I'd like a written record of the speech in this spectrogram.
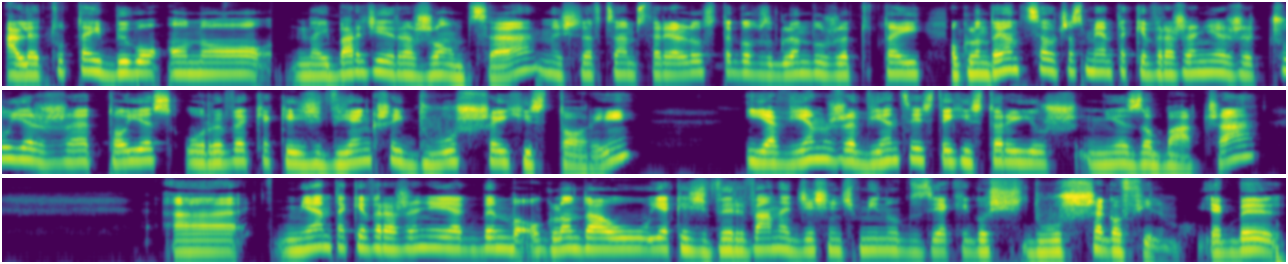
ale tutaj było ono najbardziej rażące, myślę, w całym serialu, z tego względu, że tutaj oglądając cały czas miałem takie wrażenie, że czuję, że to jest urywek jakiejś większej, dłuższej historii. I ja wiem, że więcej z tej historii już nie zobaczę, E, miałem takie wrażenie, jakbym oglądał jakieś wyrwane 10 minut z jakiegoś dłuższego filmu. Jakby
